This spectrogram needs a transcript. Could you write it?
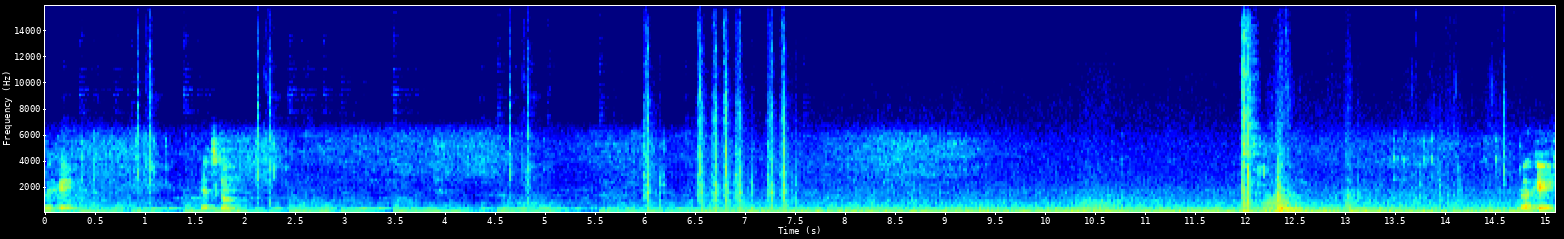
Okay. Let's go. Okay,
